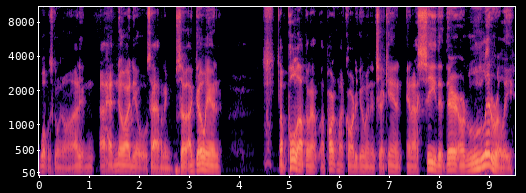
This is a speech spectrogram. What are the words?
what was going on. I didn't I had no idea what was happening. So I go in I pull up and I, I park my car to go in and check in and I see that there are literally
